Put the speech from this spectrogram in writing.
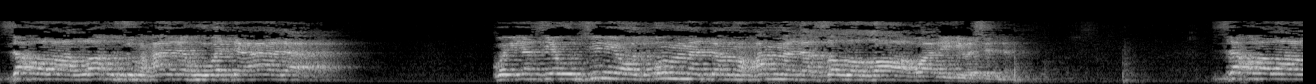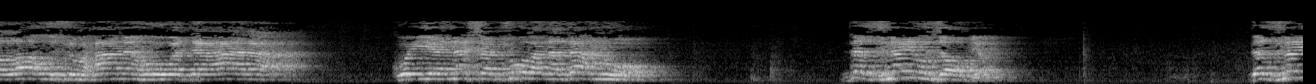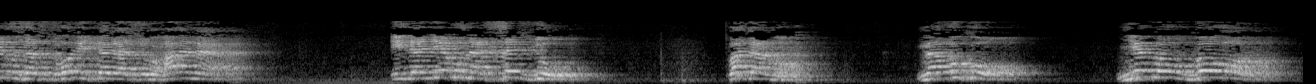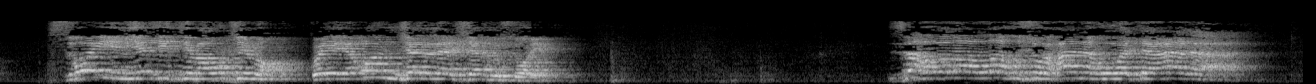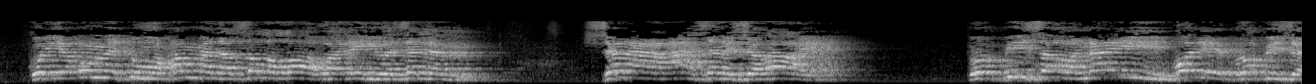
Zahvala Allahu subhanahu wa ta'ala koji nas je učinio od ummeta Muhammeda sallallahu alaihi wa sallam. Zahvala Allahu subhanahu wa ta'ala koji je naša čula nadahnuo da znaju za objav. Da znaju za stvoritelja subhanahu i da njemu na seždu padamo na ruku njegov govor svojim jezicima učimo koje je on žele ženu stvorio. Zahvala Allahu subhanahu wa ta'ala koji je umetu Muhammada sallallahu alaihi wa sallam šara ahsane šaraje propisao najbolje propise.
